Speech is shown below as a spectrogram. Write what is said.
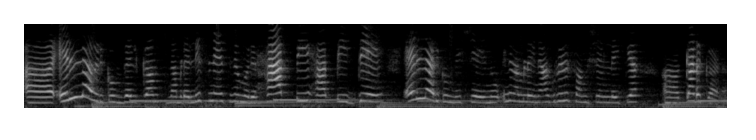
എല്ലാവർക്കും വെൽക്കം നമ്മുടെ ലിസണേഴ്സിനും ഒരു ഹാപ്പി ഹാപ്പി ഡേ എല്ലാവർക്കും വിഷ് ചെയ്യുന്നു. ഇനി നമ്മൾ ഇനാഗുറൽ ഫംഗ്ഷനിലേക്ക് കടക്കുകയാണ്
